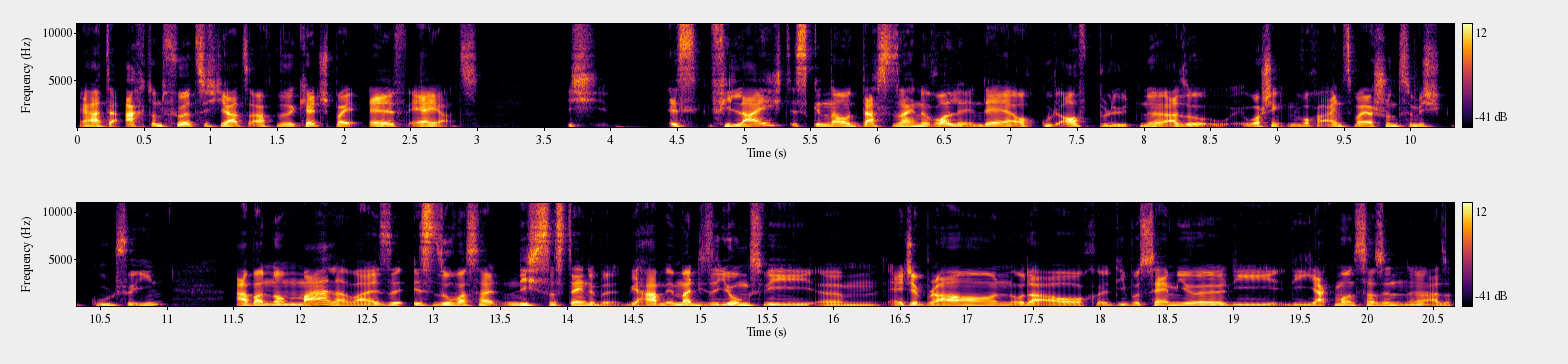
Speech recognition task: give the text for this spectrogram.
Er hatte 48 Yards after the Catch bei 11 Air Yards. Ich, es, vielleicht ist genau das seine Rolle, in der er auch gut aufblüht. Ne? Also Washington Woche 1 war ja schon ziemlich gut für ihn aber normalerweise ist sowas halt nicht sustainable. Wir haben immer diese Jungs wie ähm, AJ Brown oder auch Debo Samuel, die, die Jagdmonster sind. Ne? Also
